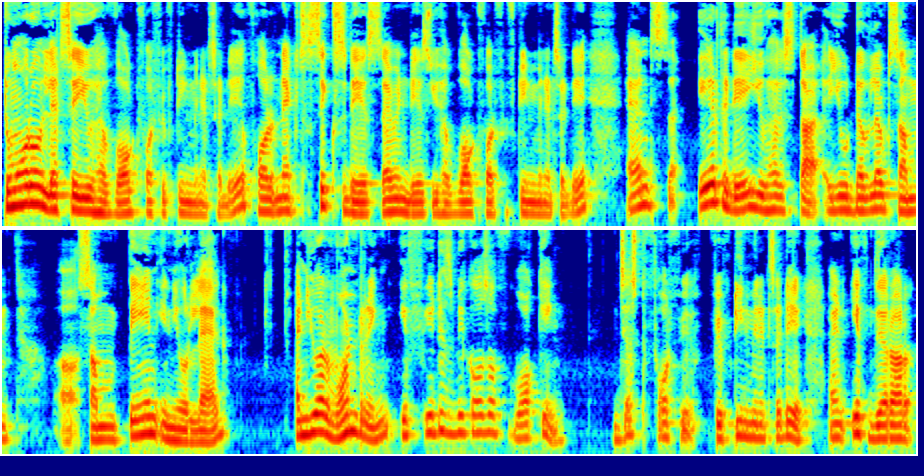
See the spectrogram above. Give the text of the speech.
tomorrow let's say you have walked for 15 minutes a day. For next 6 days 7 days you have walked for 15 minutes a day. And eighth day you have start you developed some uh, some pain in your leg. And you are wondering if it is because of walking just for 15 minutes a day. And if there are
